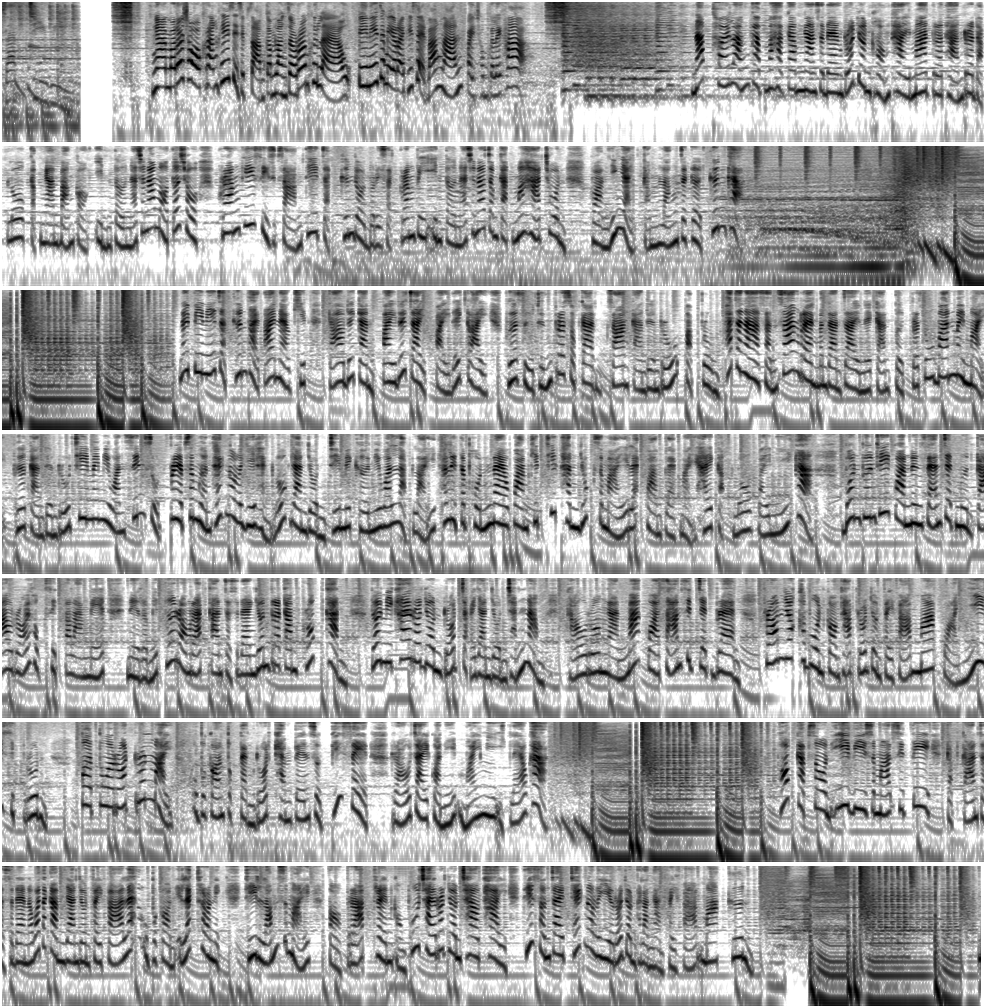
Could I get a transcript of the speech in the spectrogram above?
TV งานมอเตอร์โชว์ครั้งที่ 43 กำลังจะเริ่มขึ้นแล้ว ปีนี้จะมีอะไรพิเศษบ้างนั้น ไปชมกันเลยค่ะ นับถอยหลังกับมหกรรมงานแสดงรถยนต์ของไทยมาตรฐานระดับโลกกับงานบางกอกอินเตอร์เนชั่นแนลมอเตอร์โชว์ครั้งที่ 43 ที่จัดขึ้นโดยบริษัทกรังปีอินเตอร์เนชั่นแนลจำกัดมหาชน ความยิ่งใหญ่กำลังจะเกิดขึ้นค่ะ ในปีนี้จัดขึ้นภายใต้แนวคิด ก้าวด้วยกันไปด้วยใจไปได้ไกล เพื่อสื่อถึงประสบการณ์สร้างการเรียนรู้ปรับปรุง พัฒนาสรรสร้างแรงบันดาลใจในการเปิดประตูบ้านใหม่ๆ เพื่อการเรียนรู้ที่ไม่มีวันสิ้นสุด เปรียบเสมือนเทคโนโลยีแห่งโลกยานยนต์ที่ไม่เคยมีวันหลับไหล ผลิตผลแนวความคิดที่ทันยุคสมัย และความแปลกใหม่ให้กับโลกใบนี้ค่ะ บนพื้นที่กว่า 179,660 ตารางเมตร เนรมิตเพื่อรองรับการจัดแสดงยนตรกรรมครบคัน โดยมีค่ายรถยนต์รถจักรยานยนต์ชั้นนำเข้าร่วมงานมากกว่า 37 แบรนด์ พร้อมยกขบวนกองทัพรถยนต์ไฟฟ้ามากกว่า 20 รุ่นเปิดตัวรถรุ่นใหม่ อุปกรณ์ตกแต่งรถแคมเปญสุดพิเศษ เร้าใจกว่านี้ไม่มีอีกแล้วค่ะ กับโซน EV Smart City กับการจัดแสดงนวัตกรรมยานยนต์ไฟฟ้า และอุปกรณ์อิเล็กทรอนิกส์ที่ล้ำสมัยตอบรับเทรนด์ของผู้ใช้รถยนต์ชาวไทย ที่สนใจเทคโนโลยีรถยนต์พลังงานไฟฟ้ามากขึ้น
